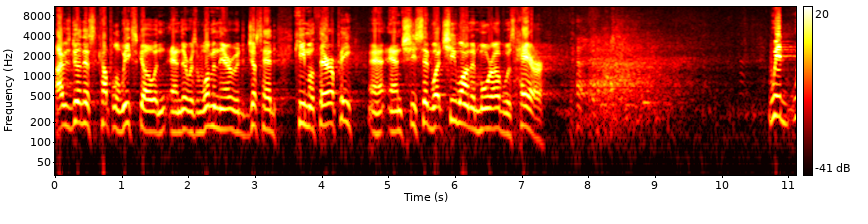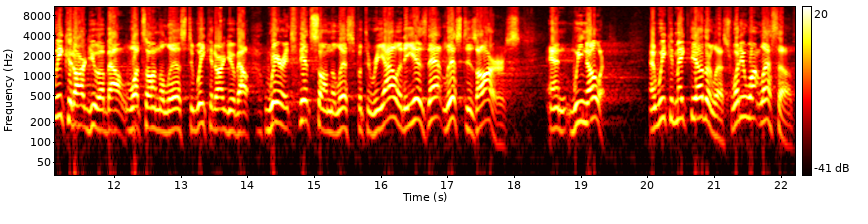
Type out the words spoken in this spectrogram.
I was doing this a couple of weeks ago, and, and there was a woman there who had just had chemotherapy, and, and she said what she wanted more of was hair. We'd, we could argue about what's on the list and we could argue about where it fits on the list, but the reality is that list is ours and we know it. And we can make the other list. What do you want less of?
